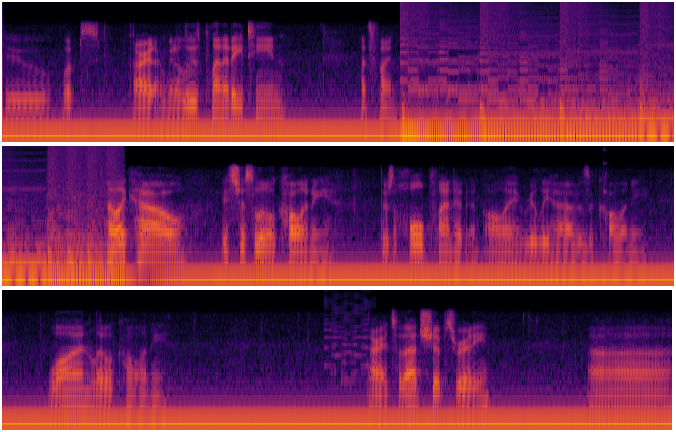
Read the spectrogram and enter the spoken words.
to... Whoops. Alright, I'm gonna lose planet 18. That's fine. I like how it's just a little colony. There's a whole planet and all I really have is a colony. One little colony. Alright, so that ship's ready. Uh,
